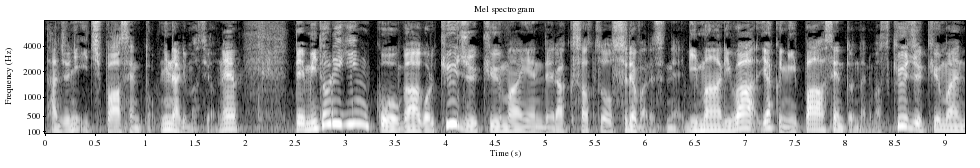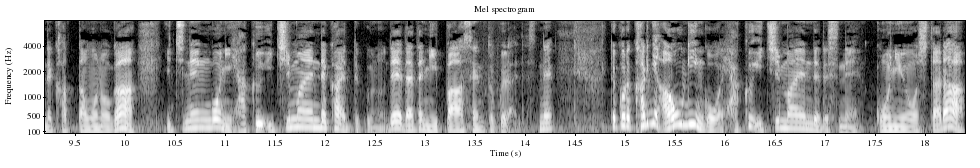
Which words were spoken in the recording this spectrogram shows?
単純に1%になりますよね。で、緑銀行がこれ99万円で落札をすればですね、利回りは約2%になります。99万円で買ったものが1年後に101万円で返ってくるので、だいたい2%くらいですね。で、これ仮に青銀行が101万円でですね、購入をしたら、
